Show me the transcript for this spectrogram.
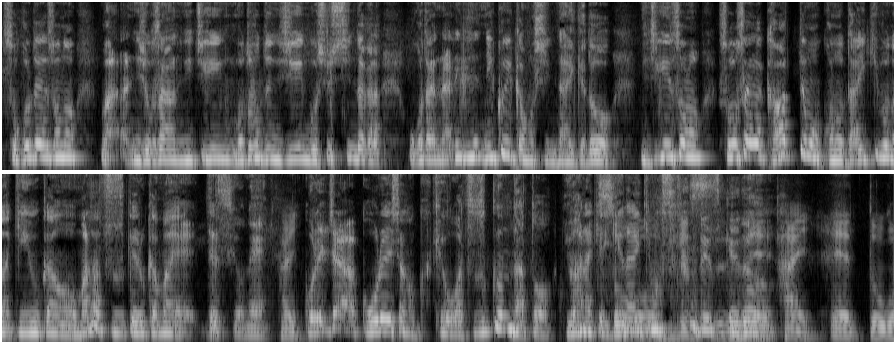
そこでその、まあ、西岡さん、日銀、もともと日銀ご出身だからお答えになりにくいかもしれないけど、日銀その総裁が変わってもこの大規模な金融緩和をまだ続ける構えですよね。はい、これじゃあ高齢者の苦境は続くんだと言わなきゃいけない気もするんですけど。ね、はい。えー、っと、ご指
